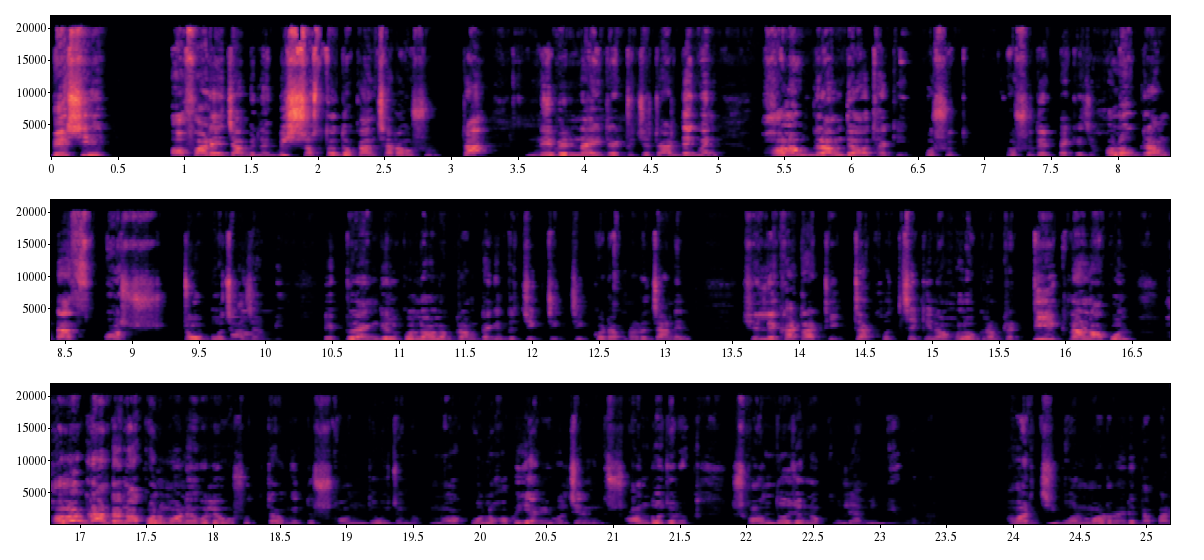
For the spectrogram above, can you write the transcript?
বেশি অফারে যাবে না। বিশ্বস্ত দোকান ছাড়া ওষুধটা নেবেন না, এটা একটু চেষ্টা। আর দেখবেন হলোগ্রাম দেওয়া থাকে ওষুধ, ওষুধের প্যাকেজে হলোগ্রামটা স্পষ্ট বোঝা যাবে। একটু অ্যাঙ্গেল করলে হলোগ্রামটা কিন্তু চিক চিক চিক করে আপনারা জানেন। সে লেখাটা ঠিকঠাক হচ্ছে কিনা হলোগ্রামটা ঠিক না নকল হলোগ্রামটা নকল মনে হলে ওষুধটাও কিন্তু সন্দেহজনক। নকল হবেই আমি বলছি কিন্তু সন্দেহজনক। সন্দেহজনক হলে আমি নেব না। আমার জীবন মরণের ব্যাপার,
